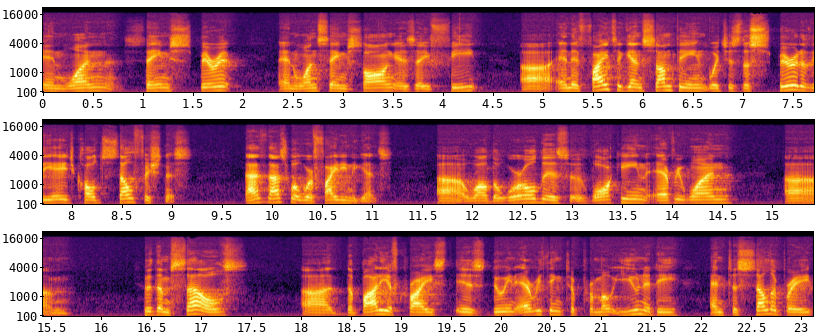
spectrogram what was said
in one same spirit and one same song is a feat. Uh, and it fights against something which is the spirit of the age called selfishness. That, that's what we're fighting against. Uh, while the world is walking everyone um, to themselves, uh, the body of Christ is doing everything to promote unity and to celebrate,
